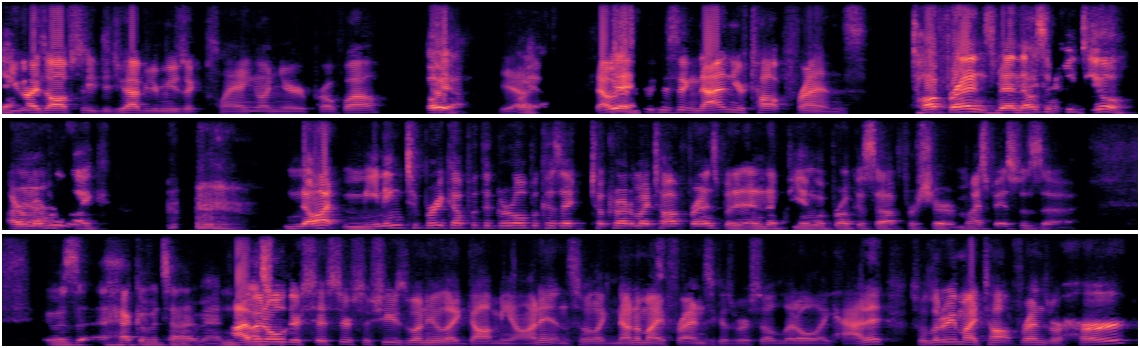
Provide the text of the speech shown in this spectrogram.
Yeah. You guys obviously did you have your music playing on your profile? Oh yeah, yeah. Oh, yeah. That was thing. That and your top friends. Top friends, man. That was a big deal. I remember like not meaning to break up with a girl because I took her out of my top friends, but it ended up being what broke us up for sure. MySpace was uh it was a heck of a time, man. I have an older sister, so she's one who like got me on it, and so like none of my friends because we are so little like had it. So literally, my top friends were her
